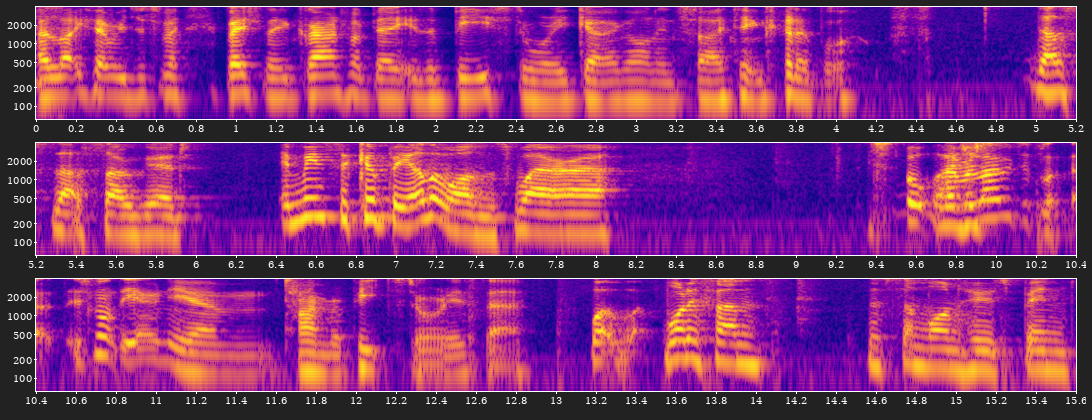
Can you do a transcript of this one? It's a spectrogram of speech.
I like that we just basically Groundhog Day is a B story going on inside the Incredibles. That's that's so good. It means there could be other ones where uh, oh, there are loads of. like. It's not the only um, time repeat story, is there? what what if um there's someone who's been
